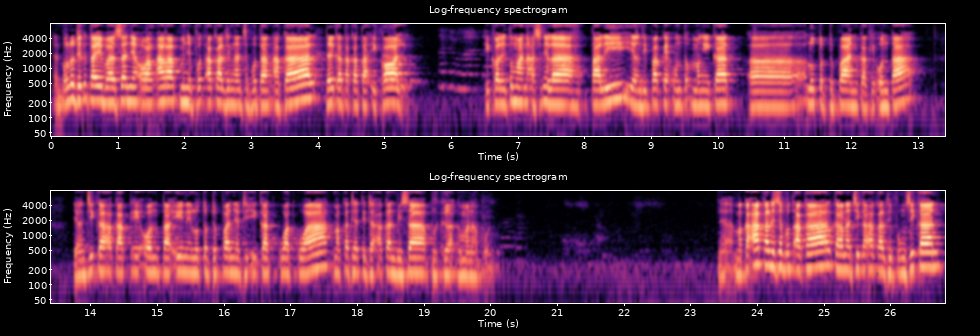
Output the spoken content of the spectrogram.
Dan perlu diketahui bahasanya orang Arab menyebut akal dengan sebutan akal dari kata-kata ikol. Ikol itu makna aslinya adalah tali yang dipakai untuk mengikat uh, lutut depan kaki unta yang jika kaki onta ini lutut depannya diikat kuat-kuat maka dia tidak akan bisa bergerak ke mana pun. Ya, maka akal disebut akal karena jika akal difungsikan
